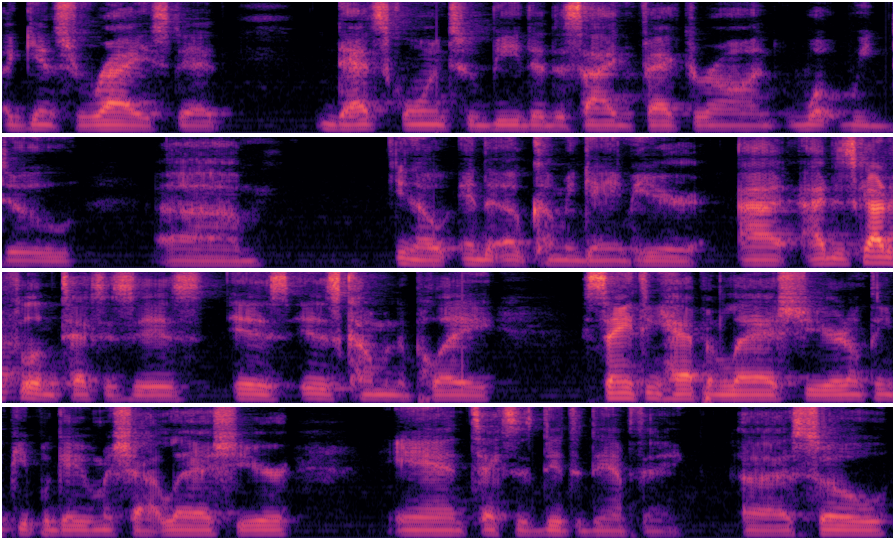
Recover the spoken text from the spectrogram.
against Rice, that that's going to be the deciding factor on what we do, um, you know, in the upcoming game here. I, I just got to feel in Texas is is is coming to play. Same thing happened last year. I don't think people gave him a shot last year, and Texas did the damn thing. Uh, so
